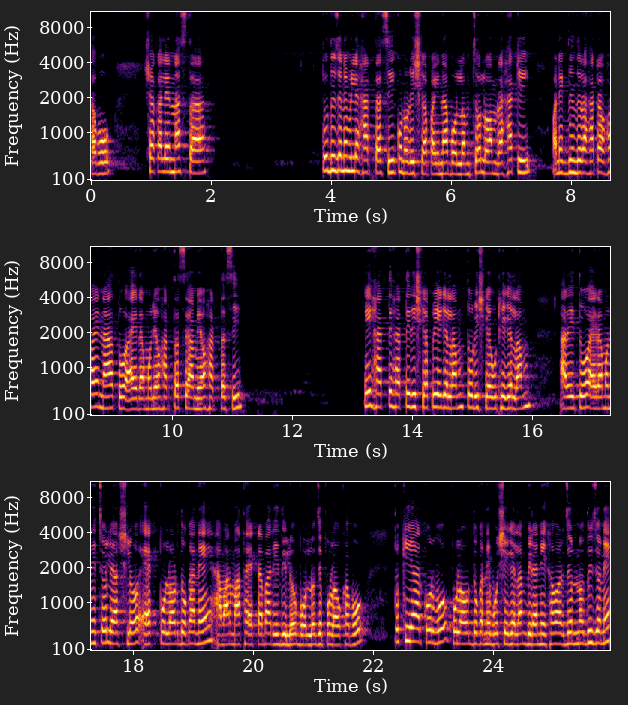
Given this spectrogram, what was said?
খাব। সকালের নাস্তা। তো দুজনে মিলে হাঁটতাছি, কোনো রিক্সা পাই না। বললাম, চলো, আমরা হাঁটি। অনেক দিন ধরে হাঁটা হয় না, তো আয়রামনিও হাঁটতাছে, আমিও হাঁটতাছি। এই হাঁটতে হাঁটতে রিক্সা পেয়ে গেলাম, তো রিক্সায় উঠে গেলাম। আর এই তো আয়রামণি চলে আসলো, এক পোলাওর দোকানে। আমার মাথায় একটা বাড়ি দিল, বলল যে, পোলাও খাব। তো কী আর করব? পোলাওর দোকানে বসে গেলাম বিরিয়ানি খাওয়ার জন্য দুজনে।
